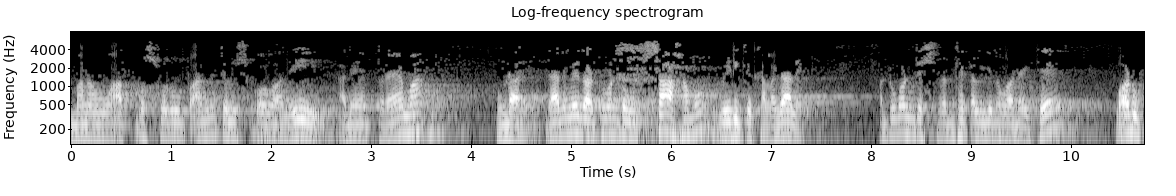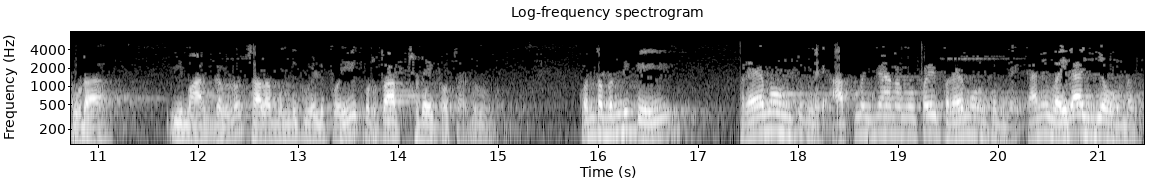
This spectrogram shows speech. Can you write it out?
మనం ఆత్మస్వరూపాన్ని తెలుసుకోవాలి అనే ప్రేమ ఉండాలి. దాని మీద అటువంటి ఉత్సాహము వీడికి కలగాలి. అటువంటి శ్రద్ధ కలిగిన వాడైతే వాడు కూడా ఈ మార్గంలో చాలా ముందుకు వెళ్ళిపోయి కృతార్థుడైపోతాడు. కొంతమందికి ప్రేమ ఉంటుంది ఆత్మజ్ఞానముపై ప్రేమ ఉంటుంది కానీ వైరాగ్యం ఉండదు.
